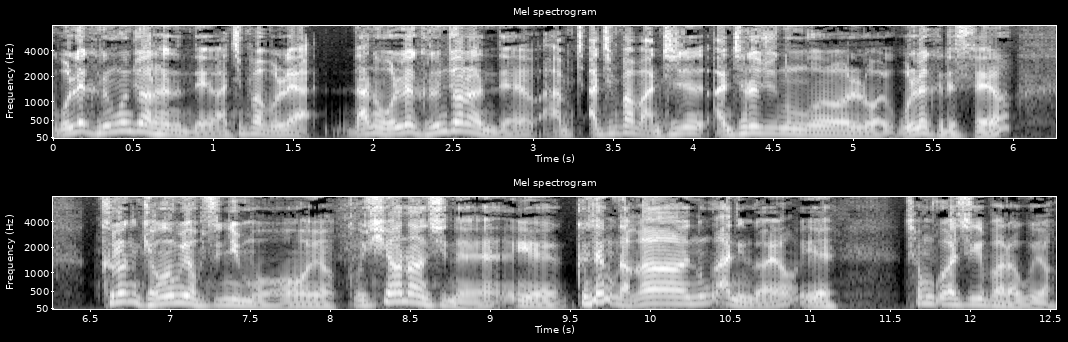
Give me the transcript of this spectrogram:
원래 그런 건 줄 알았는데 아침밥 원래 나는 원래 그런 줄 알았는데 아, 아침밥 안 차려 안 차려주는 걸로 원래 그랬어요? 그런 경험이 없으니 뭐, 야, 그 희한하시네. 예, 그냥 나가는 거 아닌가요? 예, 참고하시기 바라고요.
